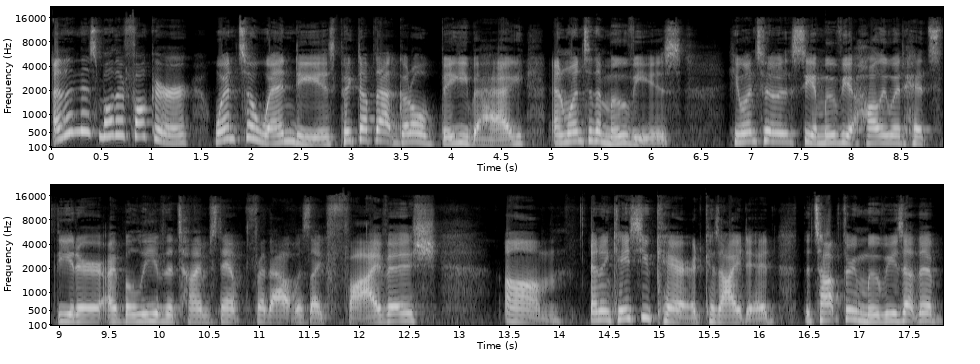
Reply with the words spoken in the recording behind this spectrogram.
And then this motherfucker went to Wendy's, picked up that good old biggie bag, and went to the movies. He went to see a movie at Hollywood Hits Theater. I believe the timestamp for that was like five ish. Um, and in case you cared, because I did, the top three movies at the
